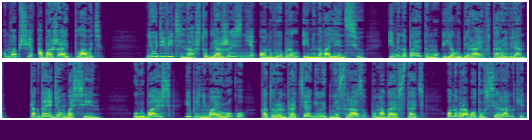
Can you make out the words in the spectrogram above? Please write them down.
Он вообще обожает плавать. Неудивительно, что для жизни он выбрал именно Валенсию. Именно поэтому я выбираю второй вариант. Тогда идем в бассейн. Улыбаюсь и принимаю руку, которую он протягивает мне сразу, помогая встать. Он обработал все ранки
